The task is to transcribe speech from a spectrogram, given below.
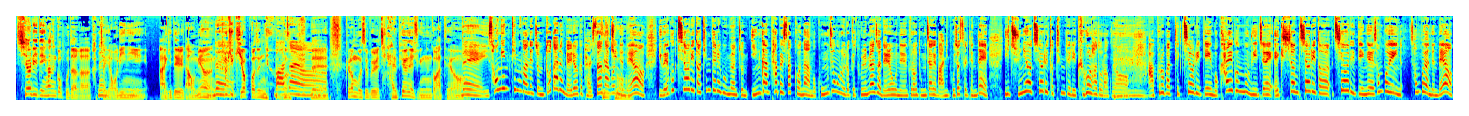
치어리딩 하는 거 보다가 갑자기 네. 어린이 아기들 나오면 네. 그렇게 귀엽거든요. 맞아요. 네. 그런 모습을 잘 표현해 주는 것 같아요. 네, 이 성인 팀과는 좀 또 다른 매력을 발산하고 그렇죠. 있는데요. 이 외국 치어리더 팀들을 보면 좀 인간 탑을 쌓거나 뭐 공중으로 이렇게 돌면서 내려오는 그런 동작을 많이 보셨을 텐데 이 주니어 치어리더 팀들이 그걸 하더라고요. 음. 아크로바틱 치어리딩, 뭐 칼군무 위주의 액션 치어리더 치어리딩을 선보이 선보였는데요.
